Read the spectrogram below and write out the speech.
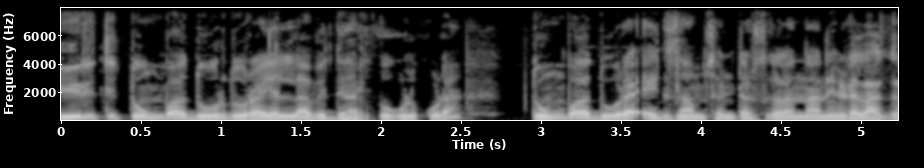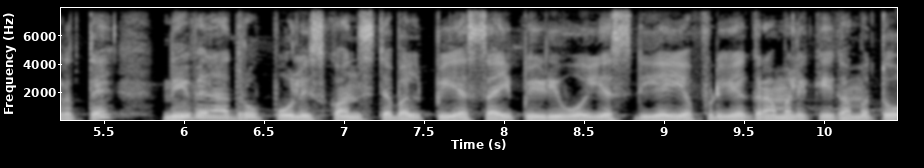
ಈ ರೀತಿ ತುಂಬ ದೂರ ದೂರ ಎಲ್ಲ ವಿದ್ಯಾರ್ಥಿಗಳು ಕೂಡ ತುಂಬ ದೂರ ಎಕ್ಸಾಮ್ ಸೆಂಟರ್ಸ್ಗಳನ್ನು ನೀಡಲಾಗಿರುತ್ತೆ. ನೀವೇನಾದರೂ police constable P S I P D O S D A F D A ಗ್ರಾಮ ಮತ್ತು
